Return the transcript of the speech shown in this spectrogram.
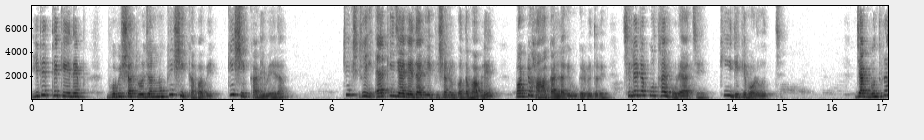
এদের থেকে এদের ভবিষ্যৎ প্রজন্ম কি শিক্ষা পাবে? কি শিক্ষা নেবে এরা? ঠিক সেই একই জায়গায় দাঁড়িয়ে কৃষাণুর কথা ভাবলে বড্ড হাহাকার লাগে বুকের ভেতরে। ছেলেটা কোথায় পড়ে আছে? কি দেখে বড় হচ্ছে? যাক বন্ধুরা,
